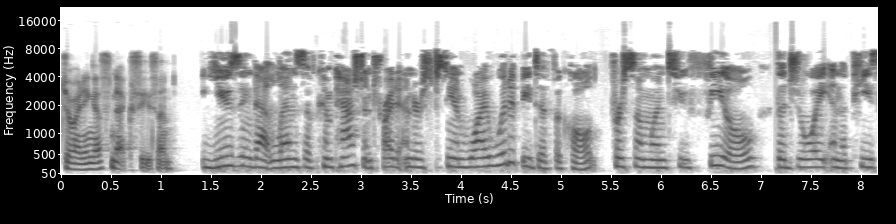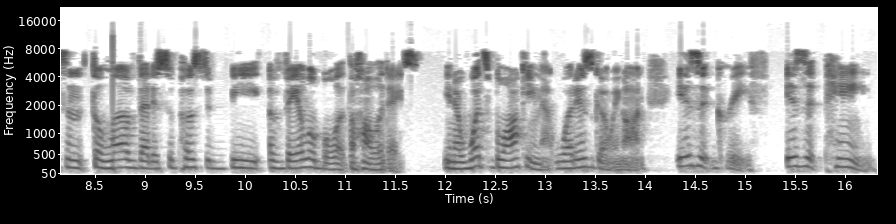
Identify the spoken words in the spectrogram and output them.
joining us next season using that lens of compassion, try to understand why would it be difficult for someone to feel the joy and the peace and the love that is supposed to be available at the holidays? You know, what's blocking that? What is going on? Is it grief? Is it pain?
